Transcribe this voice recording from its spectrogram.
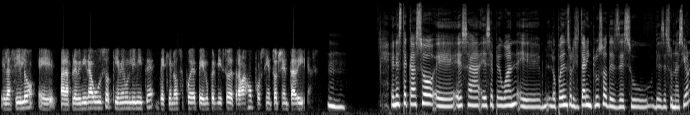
el asilo eh, para prevenir abuso tiene un límite de que no se puede pedir un permiso de trabajo por 180 días. En este caso, eh, esa SP1 eh, lo pueden solicitar incluso desde su desde su nación.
